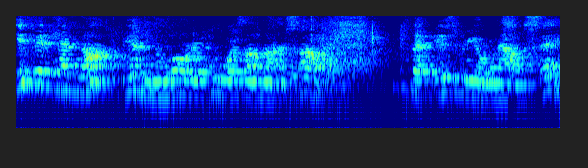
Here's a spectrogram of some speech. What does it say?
If it had not been the Lord who was on our side, let Israel now say,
